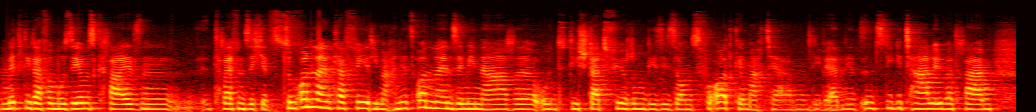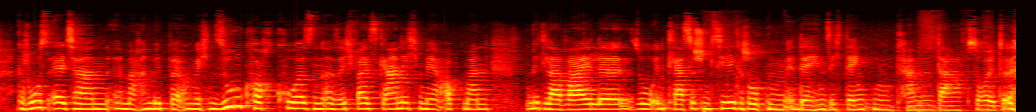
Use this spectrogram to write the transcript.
Mitglieder von Museumskreisen treffen sich jetzt zum Online-Café, die machen jetzt Online-Seminare und die Stadtführung, die sie sonst vor Ort gemacht haben, die werden jetzt ins Digitale übertragen. Großeltern äh, machen mit bei irgendwelchen Zoom-Kochkursen. Also ich weiß gar nicht mehr, ob man mittlerweile so in klassischen Zielgruppen in der Hinsicht denken kann, darf, sollte.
